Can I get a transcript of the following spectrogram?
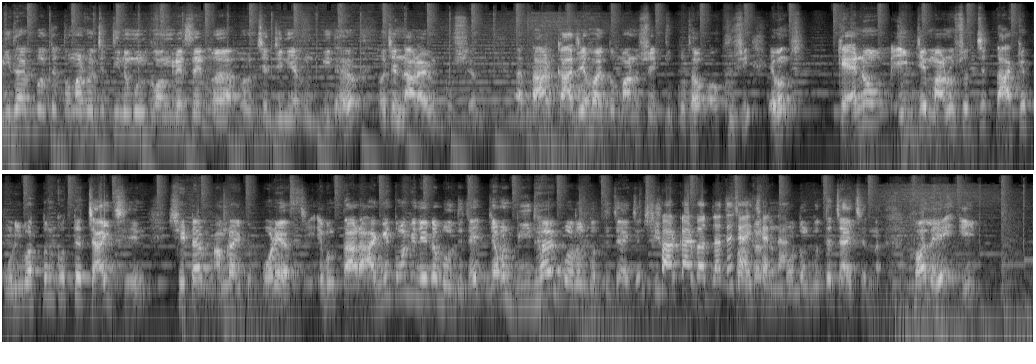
বিধায়ক বলতে তোমার হচ্ছে তৃণমূল কংগ্রেসের হচ্ছে যিনি এখন বিধায়ক হচ্ছে নারায়ণ গোস্বামী। তার কাজে হয়তো মানুষ একটু কোথাও অখুশি এবং কেন এই যে মানুষ হচ্ছে তাকে পরিবর্তন করতে চাইছেন সেটা আমরা একটু পরে আসছি। এবং তার আগে তোমাকে যেটা বলতে চাই যেমন বিধায়ক বদল করতে চাইছেন সরকার বদলাতে চাইছেন না। বদল করতে চাইছেন না। ফলে এই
